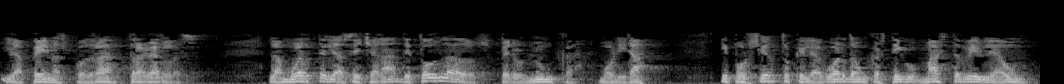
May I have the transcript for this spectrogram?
y apenas podrá tragarlas. La muerte le acechará de todos lados, pero nunca morirá. Y por cierto que le aguarda un castigo más terrible aún.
